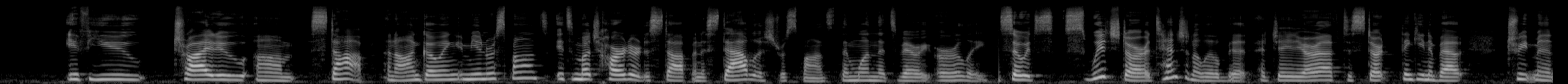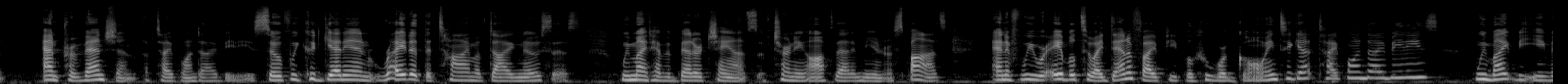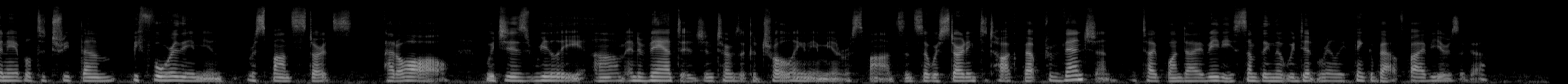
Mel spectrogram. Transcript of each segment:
if you try to um, stop an ongoing immune response, it's much harder to stop an established response than one that's very early. So it's switched our attention a little bit at JDRF to start thinking about treatment and prevention of type 1 diabetes. So if we could get in right at the time of diagnosis, we might have a better chance of turning off that immune response. And if we were able to identify people who were going to get type 1 diabetes, we might be even able to treat them before the immune response starts at all, which is really um, an advantage in terms of controlling the immune response. And so we're starting to talk about prevention type 1 diabetes, something that we didn't really think about five years ago.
